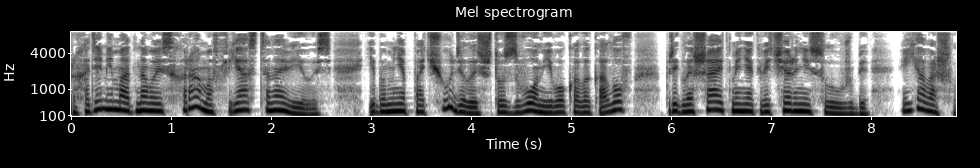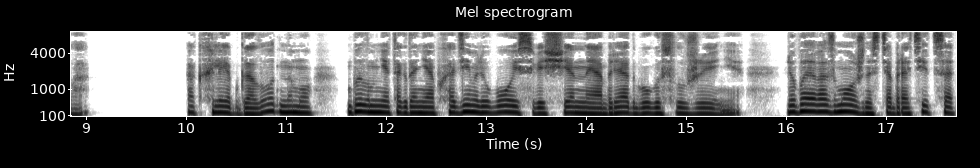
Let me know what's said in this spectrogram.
Проходя мимо одного из храмов, я остановилась, ибо мне почудилось, что звон его колоколов приглашает меня к вечерней службе, и я вошла. Как хлеб голодному, был мне тогда необходим любой священный обряд богослужения, любая возможность обратиться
